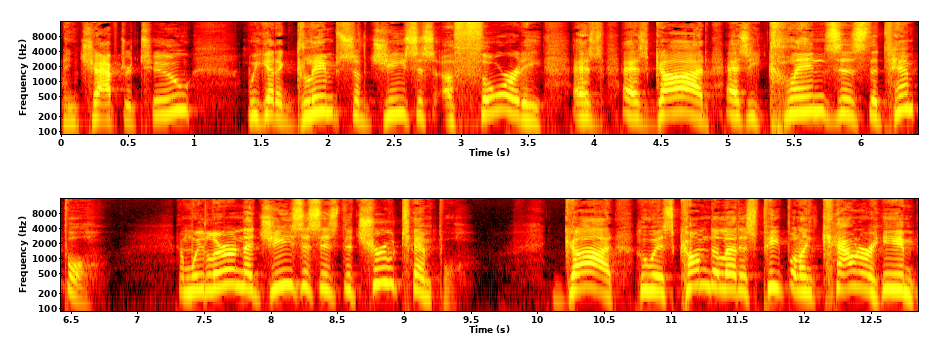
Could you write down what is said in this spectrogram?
In chapter 2, we get a glimpse of Jesus' authority as, as God as he cleanses the temple. And we learn that Jesus is the true temple. God, who has come to let his people encounter him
